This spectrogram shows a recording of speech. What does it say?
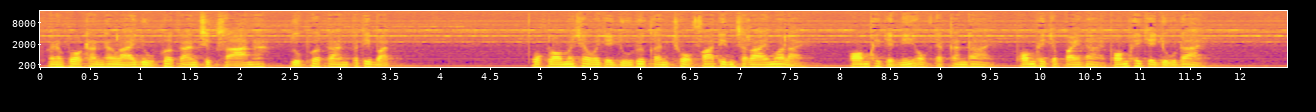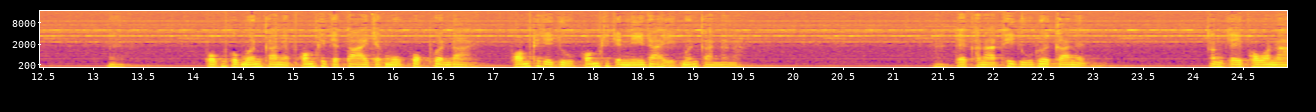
เพราะนั้นพวกท่านทั้งหลายอยู่เพื่อการศึกษานะ อยู่เพื่อการปฏิบัติ พวกเราไม่ใช่ว่าจะอยู่ด้วยกันโชว์ฟ้าดินสลายเมื่อไหร่ พร้อมที่จะหนีออกจากกันได้ พร้อมที่จะไปได้ พร้อมที่จะอยู่ได้ผมก็เหมือนกันเนี่ยพร้อมที่จะตายจากหมู่พวกเพื่อนได้ พร้อมที่จะอยู่ พร้อมที่จะหนีได้อีกเหมือนกันนั่นนะแต่ขณะที่อยู่ด้วยกันเนี่ยตั้งใจภาวนา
